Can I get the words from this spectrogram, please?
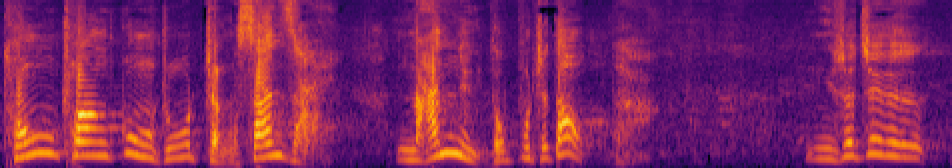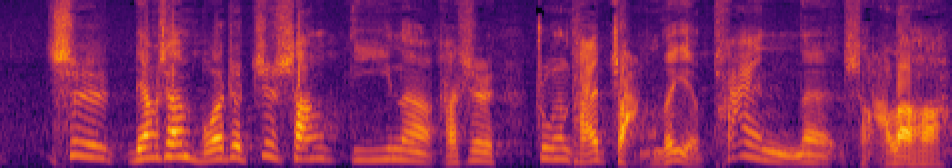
同窗共煮整三载，男女都不知道，啊？你说这个是梁山伯这智商低呢，还是祝英台长得也太那啥了哈？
